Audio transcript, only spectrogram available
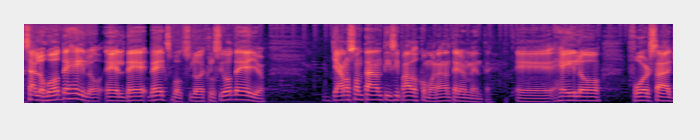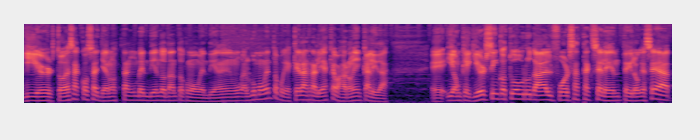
o sea, los juegos de Halo, el de, Xbox, los exclusivos de ellos, ya no son tan anticipados como eran anteriormente. Eh, Halo, Forza, Gears, todas esas cosas ya no están vendiendo tanto como vendían en algún momento, porque es que la realidad es que bajaron en calidad. Eh, y aunque Gears 5 estuvo brutal, Forza está excelente y lo que sea,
